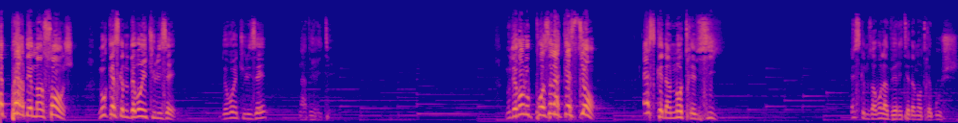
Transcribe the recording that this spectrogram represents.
est père des mensonges, nous, qu'est-ce que nous devons utiliser? Nous devons utiliser la vérité. Nous devons nous poser la question, est-ce que dans notre vie, est-ce que nous avons la vérité dans notre bouche?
